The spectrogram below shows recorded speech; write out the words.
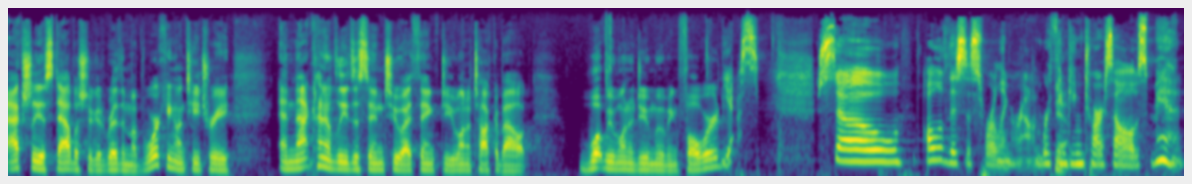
actually established a good rhythm of working on Teachery, and that kind of leads us into I think. Do you want to talk about what we want to do moving forward? Yes. So all of this is swirling around. We're thinking to ourselves, man,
